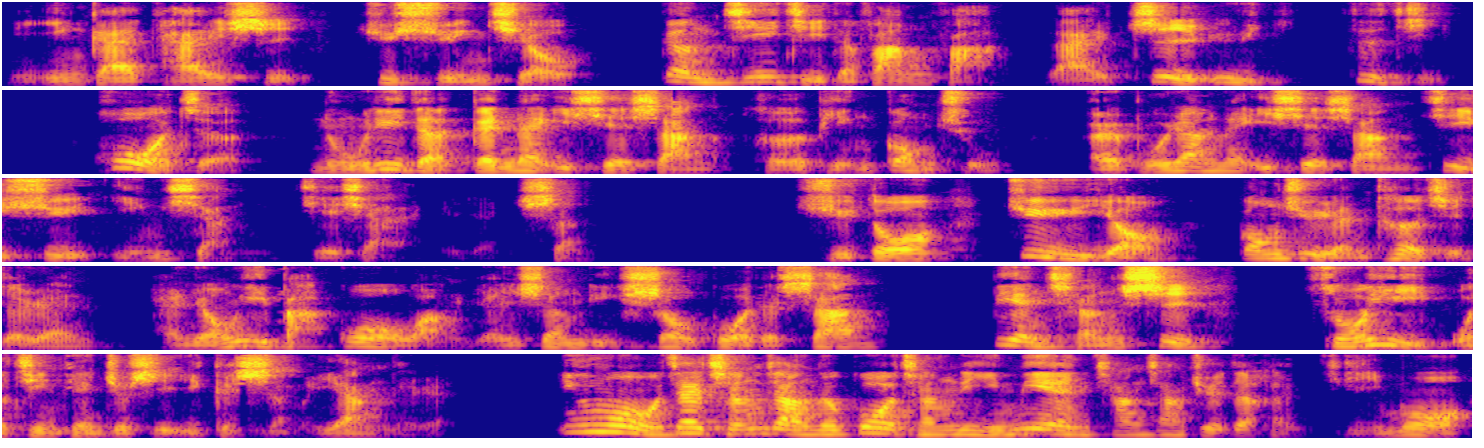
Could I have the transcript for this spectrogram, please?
你应该开始去寻求更积极的方法来治愈自己，或者努力的跟那一些伤和平共处，而不让那一些伤继续影响你。接下来的人生，许多具有工具人特质的人，很容易把过往人生里受过的伤变成是，所以我今天就是一个什么样的人，因为我在成长的过程里面常常觉得很寂寞，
